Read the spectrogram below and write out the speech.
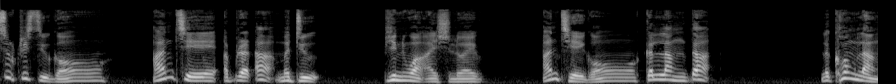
ရှုခရစ်သူကိုအန်ချေအပရတ်အမတုပြင်းဝအိုင်ရှလွဲအန်ချေကိုကလန်တလခေါင်လန်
